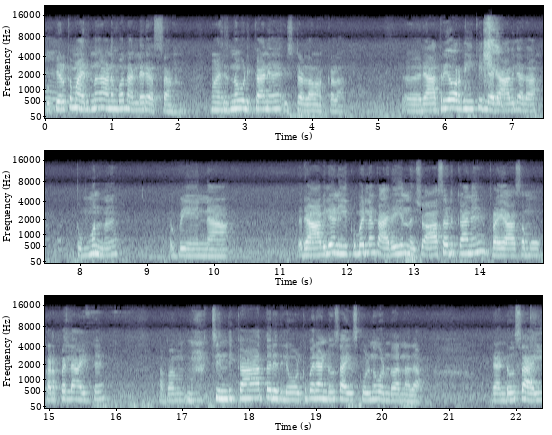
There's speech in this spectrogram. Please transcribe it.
കുട്ടികൾക്ക് മരുന്ന് കാണുമ്പോൾ നല്ല രസമാണ് മരുന്ന് കുടിക്കാൻ ഇഷ്ടമുള്ള മക്കളാണ് രാത്രി ഉറങ്ങിക്കില്ല രാവിലെ അതാ തുമ്മുന്ന്. പിന്നെ രാവിലെ എണീക്കുമ്പോൾ എല്ലാം കരയുന്നു. ശ്വാസം എടുക്കാൻ പ്രയാസം മൂക്കടപ്പെല്ലാം ആയിട്ട്. അപ്പം ചിന്തിക്കാത്തൊരിതിൽ ഓൾക്ക് ഇപ്പോൾ രണ്ട് ദിവസമായി സ്കൂളിൽ നിന്ന് കൊണ്ടുവന്നതാ. രണ്ട് ദിവസമായി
